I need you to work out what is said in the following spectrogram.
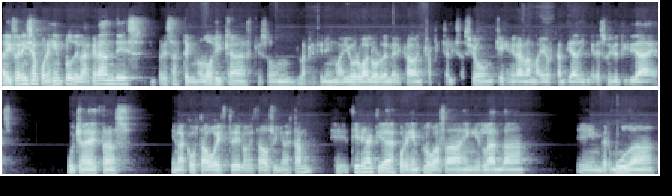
A diferencia, por ejemplo, de las grandes empresas tecnológicas, que son las que tienen mayor valor de mercado en capitalización, que generan la mayor cantidad de ingresos y utilidades, muchas de estas en la costa oeste de los Estados Unidos están, eh, tienen actividades, por ejemplo, basadas en Irlanda, en Bermuda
